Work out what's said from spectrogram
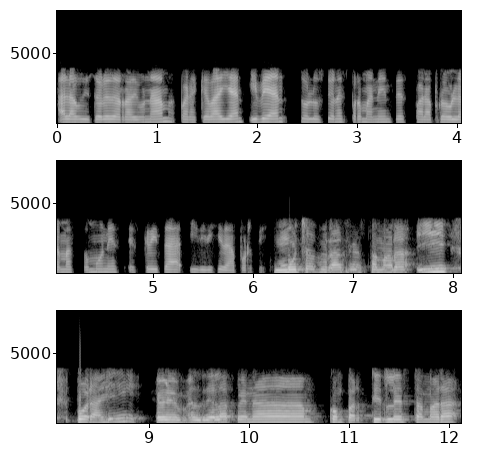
al auditorio de Radio UNAM para que vayan y vean soluciones permanentes para problemas comunes, escrita y dirigida por ti. Muchas gracias, Tamara. Y por ahí eh, valdría la pena compartirles, Tamara,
